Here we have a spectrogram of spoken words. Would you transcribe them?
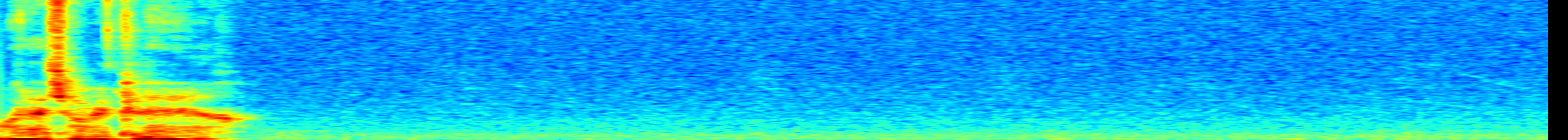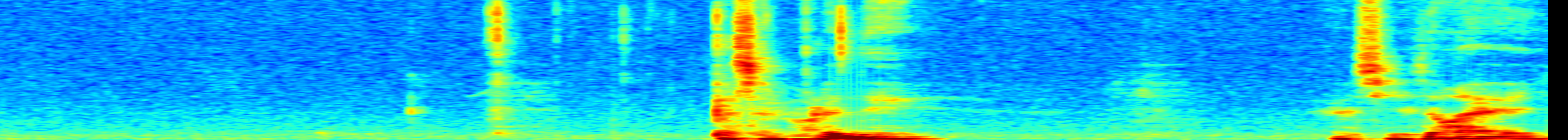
Relation avec l'air. Pas seulement le nez, mais aussi les oreilles,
